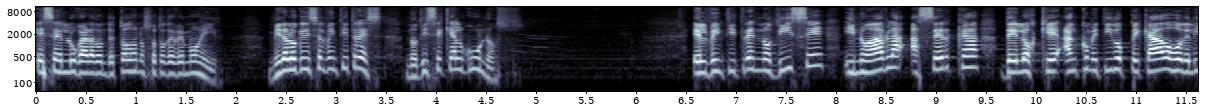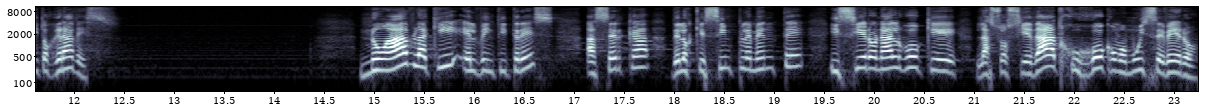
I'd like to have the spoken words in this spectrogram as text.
Ese es el lugar a donde todos nosotros debemos ir. Mira lo que dice el 23. Nos dice que algunos. El 23 nos dice y nos habla acerca de los que han cometido pecados o delitos graves. No habla aquí el 23 acerca de los que simplemente hicieron algo que la sociedad juzgó como muy severo.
